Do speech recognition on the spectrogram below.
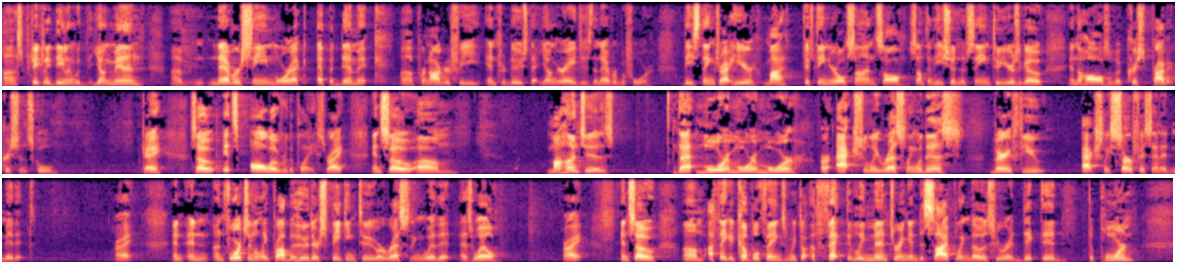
uh, particularly dealing with young men. I've never seen more ec- epidemic uh, pornography introduced at younger ages than ever before these things right here. My 15 year old son saw something he shouldn't have seen two years ago in the halls of a Christ, private Christian school. Okay? So it's all over the place, right? And so um, my hunch is that more and more and more are actually wrestling with this. Very few actually surface and admit it, right? And, and unfortunately, probably who they're speaking to are wrestling with it as well right? And so um, I think a couple things when we talk effectively mentoring and discipling those who are addicted to porn.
